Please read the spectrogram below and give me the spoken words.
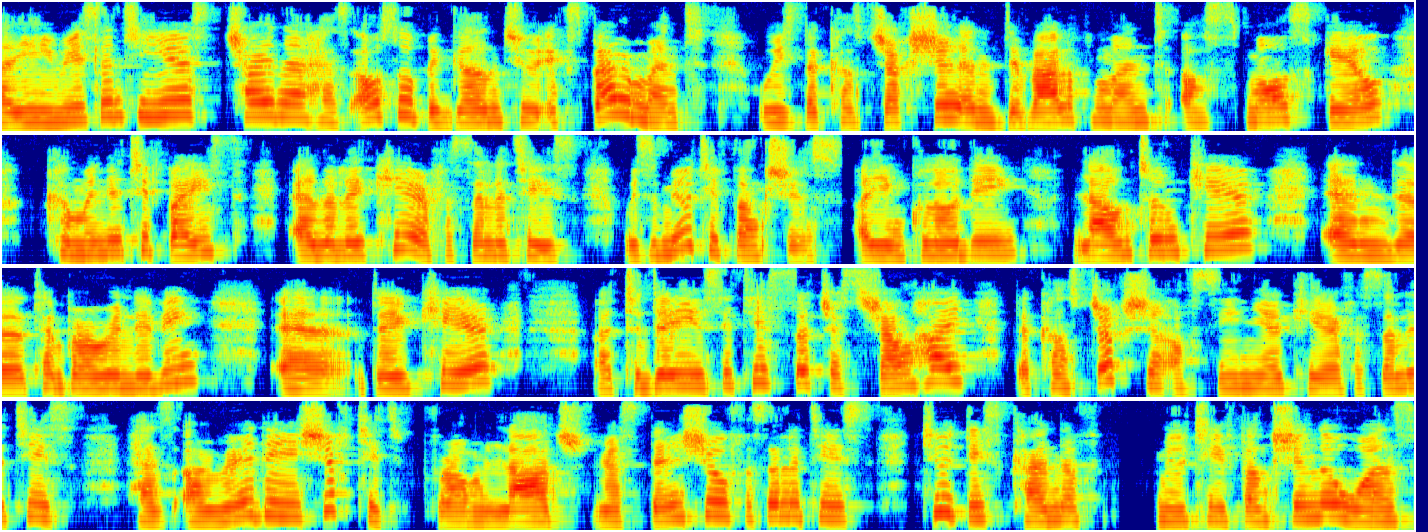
Uh, in recent years, China has also begun to experiment with the construction and development of small-scale, community-based elderly care facilities with multi-functions, uh, including long-term care and uh, temporary living, uh, daycare. Uh, today, in cities such as Shanghai, the construction of senior care facilities has already shifted from large residential facilities to this kind of multifunctional ones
